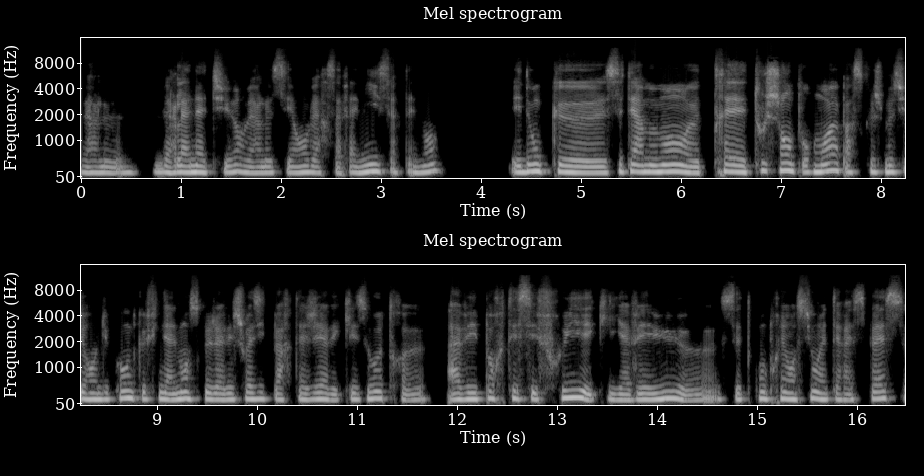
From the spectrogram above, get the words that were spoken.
vers, le, vers la nature, vers l'océan, vers sa famille certainement. Et donc, c'était un moment très touchant pour moi parce que je me suis rendu compte que finalement, ce que j'avais choisi de partager avec les autres avait porté ses fruits et qu'il y avait eu cette compréhension interespèce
